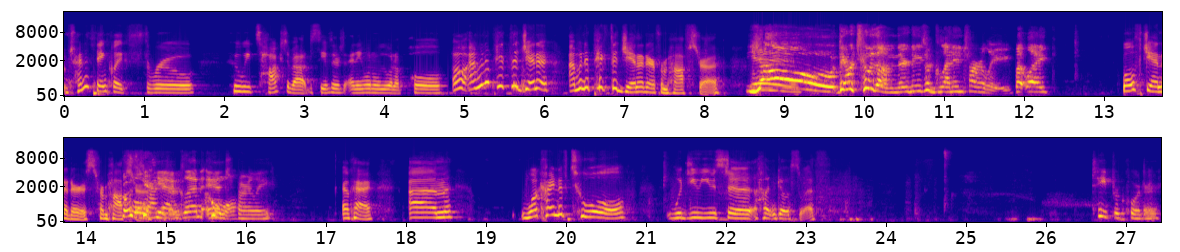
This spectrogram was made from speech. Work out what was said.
I'm trying to think like through who we talked about to see if there's anyone we want to pull. Oh, I'm gonna pick the janitor. I'm gonna pick the janitor from Hofstra. Yo, there were two of them. Their names are Glenn and Charlie, but like Both janitors from Both Hofstra. janitors. Yeah, Glenn Cool. and Charlie. Okay. Um, what kind of tool would you use to hunt ghosts with? Tape recorder.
